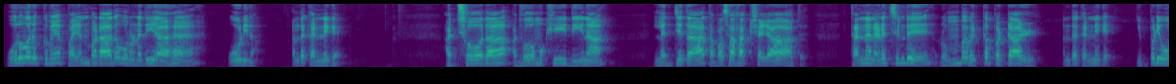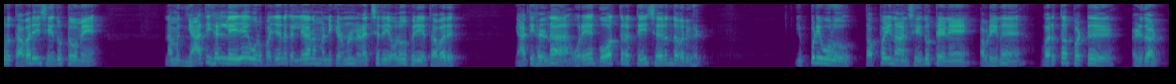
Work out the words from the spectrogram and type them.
ஒருவருக்குமே பயன்படாத ஒரு நதியாக ஓடினான். அந்த கன்னிகை. அச்சோதா அதோமுகி தீனா லஜ்ஜிதா தபசா க்ஷயாத். தன்னை நினச்சிண்டு ரொம்ப வெட்கப்பட்டாள் அந்த கன்னிகை. இப்படி ஒரு தவறை செய்துட்டோமே நம்ம ஞாத்திகள்லேயே ஒரு பையனை கல்யாணம் பண்ணிக்கணும்னு நினச்சது எவ்வளோ பெரிய தவறு. ஞாத்திகள்னா ஒரே கோத்திரத்தை சேர்ந்தவர்கள். இப்படி ஒரு தப்பை நான் செய்துட்டேனே அப்படின்னு வருத்தப்பட்டு அழுதாள்.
